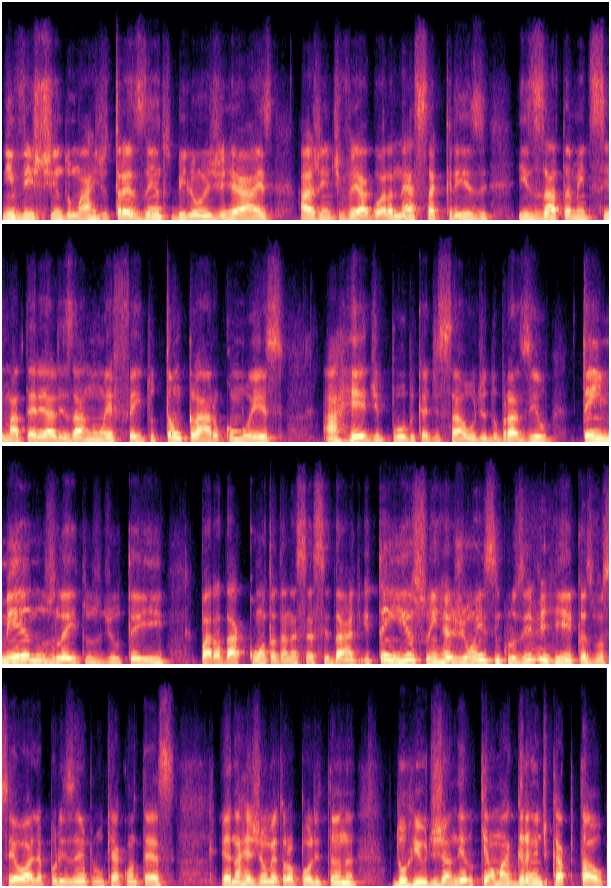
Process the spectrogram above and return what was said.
investindo mais de 300 bilhões de reais, a gente vê agora nessa crise exatamente se materializar num efeito tão claro como esse. A rede pública de saúde do Brasil tem menos leitos de UTI para dar conta da necessidade. E tem isso em regiões, inclusive, ricas. Você olha, por exemplo, o que acontece é, na região metropolitana do Rio de Janeiro, que é uma grande capital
